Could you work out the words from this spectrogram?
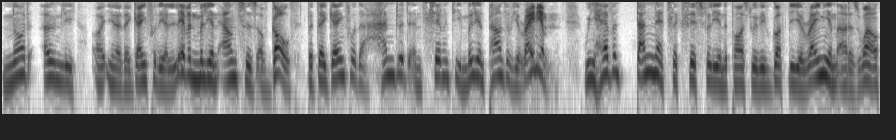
Not only are, you know, they're going for the 11 million ounces of gold, but they're going for the 170 million pounds of uranium. We haven't done that successfully in the past where we've got the uranium out as well.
